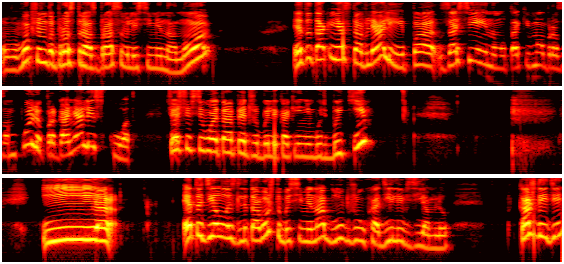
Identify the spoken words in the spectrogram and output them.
В общем-то, просто разбрасывали семена. Но это так не оставляли, и по засеянному таким образом полю прогоняли скот. Чаще всего это, опять же, были какие-нибудь быки. И это делалось для того, чтобы семена глубже уходили в землю. Каждый день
